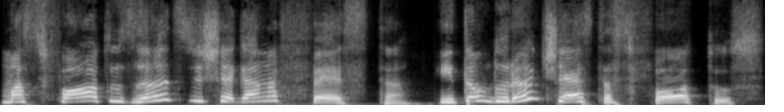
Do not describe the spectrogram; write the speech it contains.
umas fotos antes de chegar na festa. Então, durante estas fotos,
